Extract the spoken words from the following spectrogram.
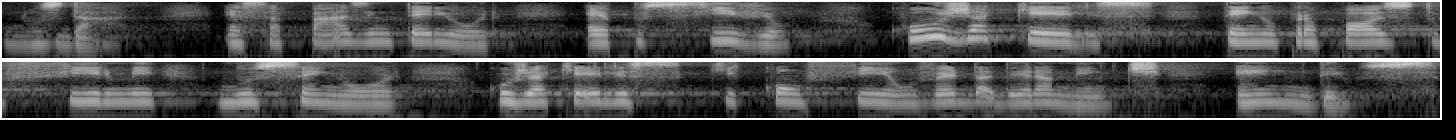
nos dar. Essa paz interior é possível, cuja aqueles têm o propósito firme no Senhor, cuja aqueles que confiam verdadeiramente em Deus.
